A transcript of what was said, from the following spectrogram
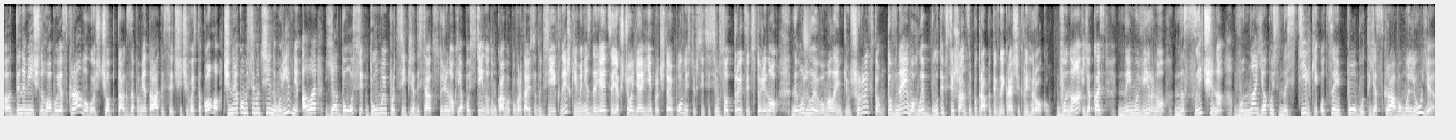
е, динамічного або яскравого, щоб так запам'ятатися, чи чогось такого, чи на якомусь емоційному рівні. Але я досі думаю про ці 50 сторінок. Я постійно думками повертаюся до цієї книжки, і мені здається, якщо я її прочитаю повністю, всі ці 730 сторінок неможливо маленьким шрифтом, то в неї могли б бути всі шанси потрапити в найкращі книги року. Вона якась неймовірно насичена, вона якось настільки оцей побут яскраво малює.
